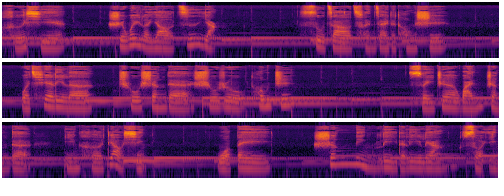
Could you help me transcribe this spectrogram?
和谐是为了要滋养、塑造存在的同时，我确立了出生的输入通知。随着完整的银河调性，我被。生命力的力量所引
